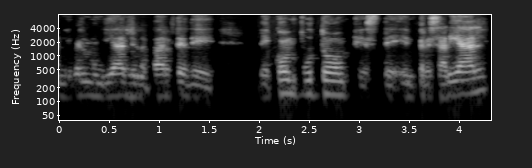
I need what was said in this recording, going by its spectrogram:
a nivel mundial en la parte de, cómputo este, empresarial.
